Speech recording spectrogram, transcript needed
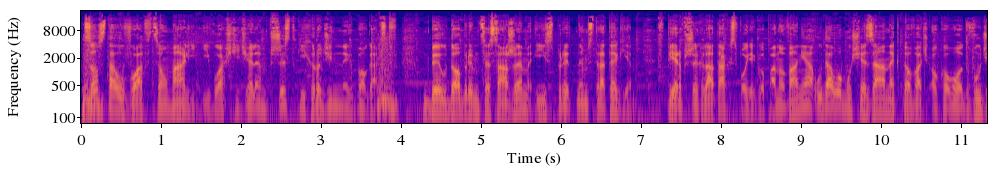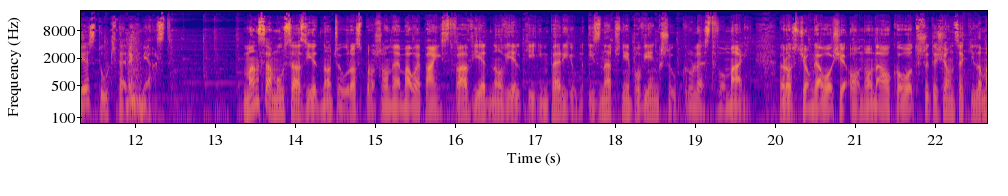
został władcą Mali i właścicielem wszystkich rodzinnych bogactw. Był dobrym cesarzem i sprytnym strategiem. W pierwszych latach swojego panowania udało mu się zaanektować około 24 miast. Mansa Musa zjednoczył rozproszone małe państwa w jedno wielkie imperium i znacznie powiększył królestwo Mali. Rozciągało się ono na około 3000 km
